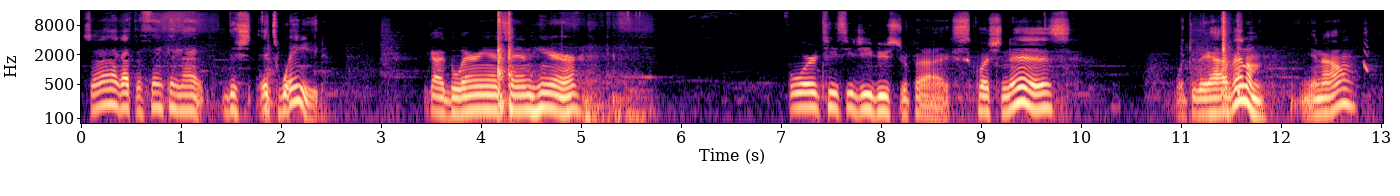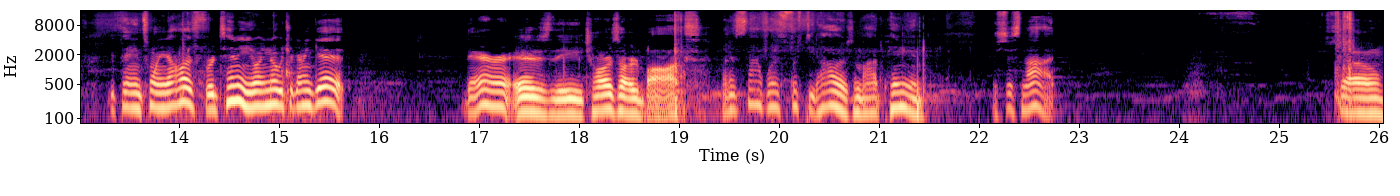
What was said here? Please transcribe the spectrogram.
So then I got to thinking that this it's weighed. We got Galarian tin here. Four TCG booster packs. Question is, what do they have in them? You know? You're paying $20 for a 10 you don't even know what you're going to get. There is the Charizard box, but it's not worth $50 in my opinion. It's just not. So,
